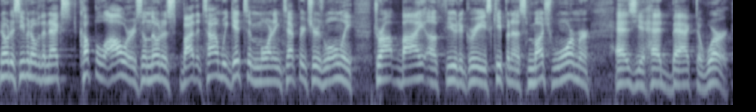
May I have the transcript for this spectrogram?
Notice even over the next couple hours, you'll notice by the time we get to morning, temperatures will only drop by a few degrees. Keeping us much warmer as you head back to work.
